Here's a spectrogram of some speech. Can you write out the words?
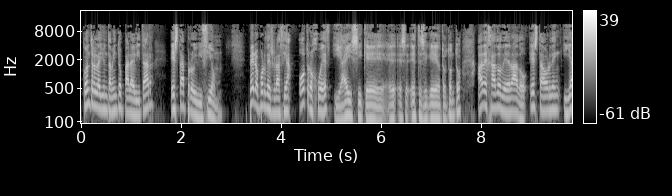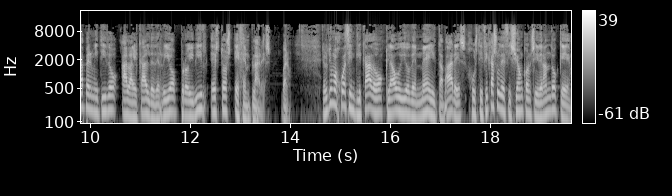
contra el ayuntamiento para evitar esta prohibición. Pero por desgracia, otro juez, y ahí sí que, ese- este sí que otro tonto, ha dejado de lado esta orden y ha permitido al alcalde de Río prohibir estos ejemplares. Bueno, el último juez implicado, Claudio de Meil Tavares, justifica su decisión considerando que.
